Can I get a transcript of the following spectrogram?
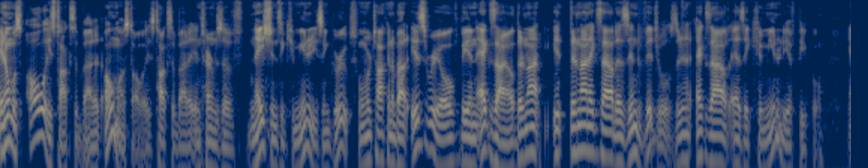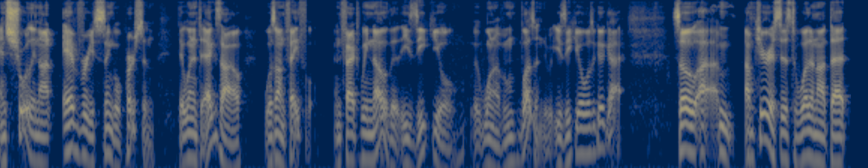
it almost always talks about it. Almost always talks about it in terms of nations and communities and groups. When we're talking about Israel being exiled, they're not it, they're not exiled as individuals. They're exiled as a community of people. And surely not every single person that went into exile was unfaithful. In fact, we know that Ezekiel, one of them, wasn't. Ezekiel was a good guy. So I'm I'm curious as to whether or not that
